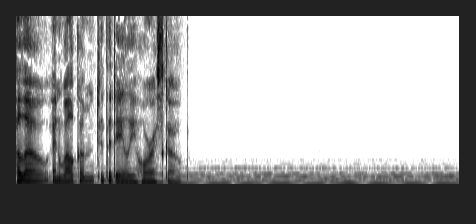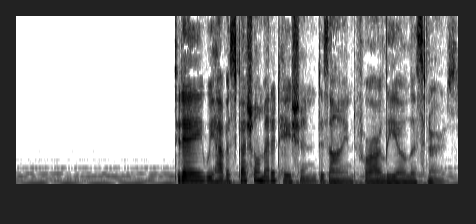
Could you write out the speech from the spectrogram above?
Hello, and welcome to the Daily Horoscope. Today, we have a special meditation designed for our Leo listeners.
